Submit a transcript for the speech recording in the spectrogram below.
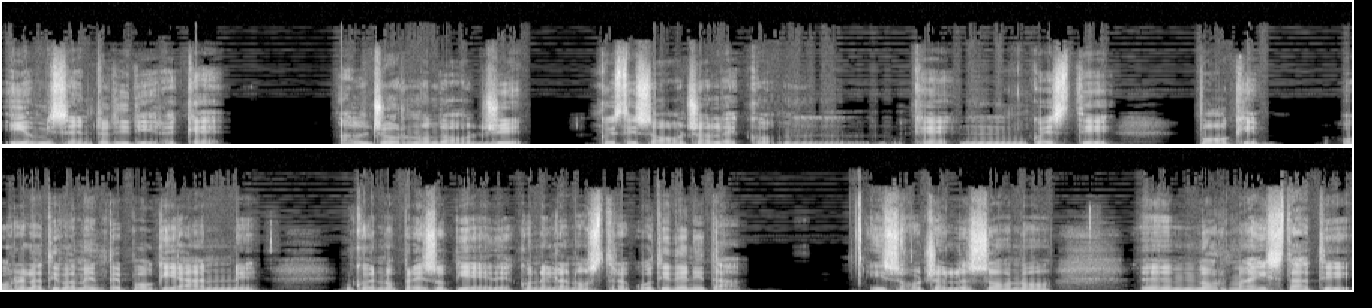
io mi sento di dire che al giorno d'oggi questi social, ecco, mm, che in questi pochi o relativamente pochi anni in cui hanno preso piede con la nostra quotidianità, i social sono ehm, ormai stati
